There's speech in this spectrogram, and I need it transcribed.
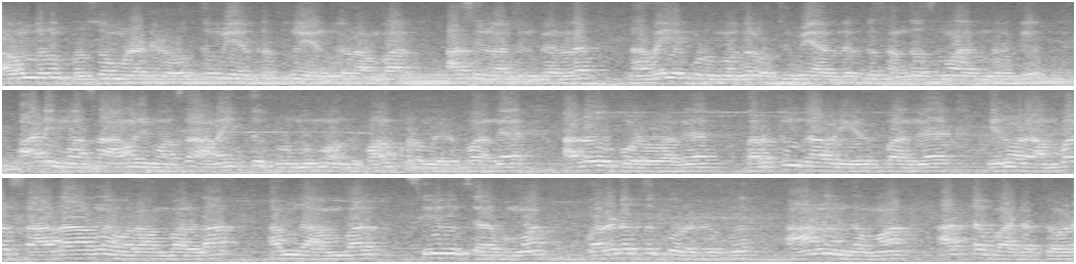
அவங்களும் புருஷமுடாட்டியோட ஒத்துமையாக இருக்கிறதுக்கும் எங்கள் அம்மா ஆசீர்வாதத்தின் பேரில் நிறைய குடும்பங்கள் ஒத்துமையாக இருந்திருக்கு சந்தோஷமாக இருந்திருக்கு. ஆடி மாதம் ஆவணி மாதம் அனைத்து குடும்பமும் வந்து பால் குடம் எடுப்பாங்க அளவு போடுவாங்க பறக்கும் காவடி எடுப்பாங்க. என்னோட அம்பாள் சாதாரண ஒரு அம்பாள் தான். அந்த அம்பாள் சீரும் சிறப்புமாக வருடத்துக்கு ஒரு ட்ரிப்பு ஆனந்தமாக ஆட்டப்பாட்டத்தோட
